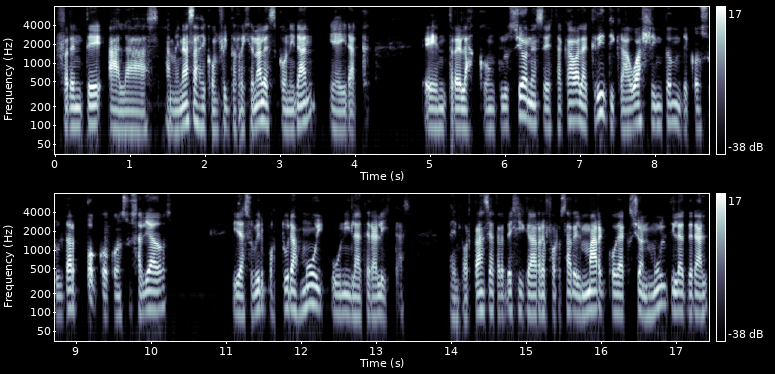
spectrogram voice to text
frente a las amenazas de conflictos regionales con Irán e Irak. Entre las conclusiones se destacaba la crítica a Washington de consultar poco con sus aliados y de asumir posturas muy unilateralistas. La importancia estratégica de reforzar el marco de acción multilateral,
